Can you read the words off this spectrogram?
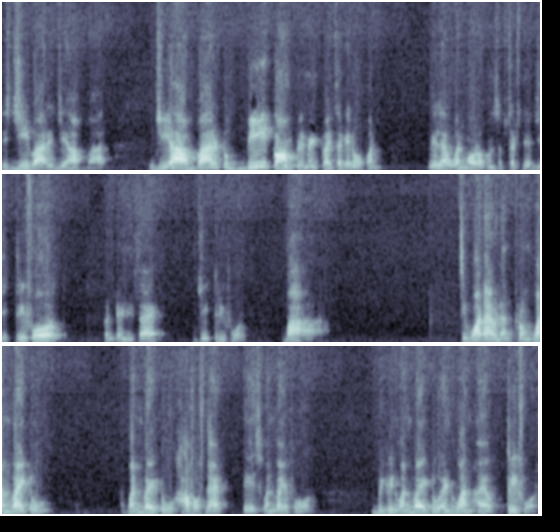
This G bar is G half bar. G half bar to B complement, twice again open we will have one more open subset here, G3 4 contained inside G3 4 bar. See what I have done from 1 by 2, 1 by 2, half of that is 1 by 4. Between 1 by 2 and 1, I have 3 fourth.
